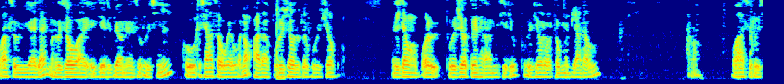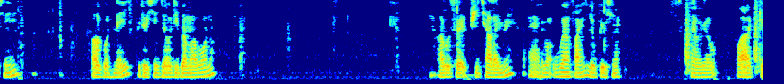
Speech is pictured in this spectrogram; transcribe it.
what ဆိုပြီးရိုက်လိုက် Microsoft Word Excel ပြောင်းနေဆိုလို့ရှိရင်ကိုတခြား software ပေါ့နော် other Photoshop ဆိုတော့ Photoshop ပေါ့အဲဒီကြောင့် Photoshop သွင်းထားတာမရှိလို့ Photoshop တော့ထုတ်မပြတော့ဘူးနော် Word ဆိုလို့ရှိရင် Word ကိုနှိပ်ပြီးလို့ရှိရင်ကျွန်တော်ဒီဘက်မှာပေါ့နော် အခုဆိုဖြီးချလိုက်မယ်အဲဒီမှာ open file location အဲတော့ကျွန်တော် word က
